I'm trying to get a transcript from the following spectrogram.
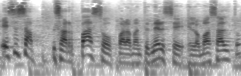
ese zarpazo para mantenerse en lo más alto.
